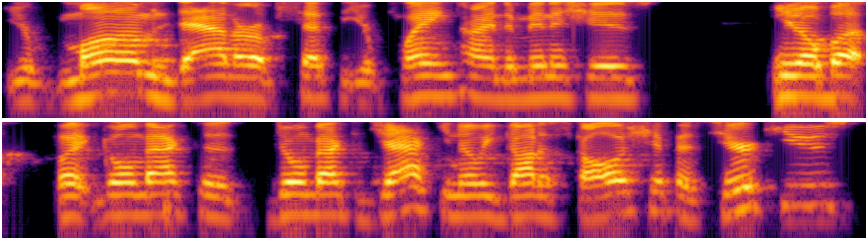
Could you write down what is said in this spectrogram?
your mom and dad are upset that your playing time diminishes, you know, but but going back to going back to Jack, you know, he got a scholarship at Syracuse.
